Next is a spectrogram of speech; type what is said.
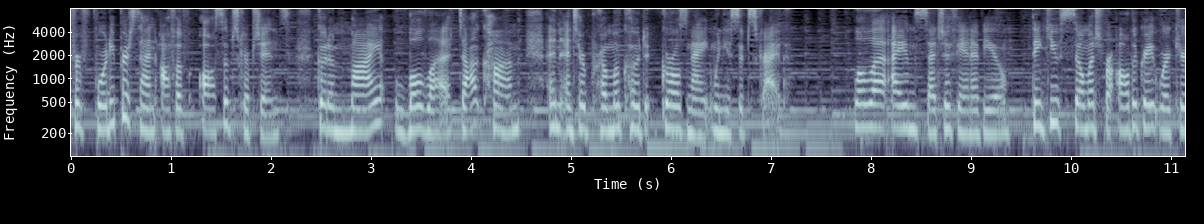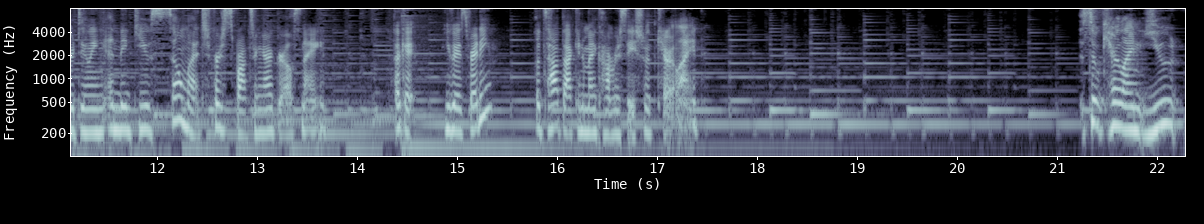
For 40% off of all subscriptions, go to mylola.com and enter promo code Girls Night when you subscribe. Lola, I am such a fan of you. Thank you so much for all the great work you're doing, and thank you so much for sponsoring our Girls Night. Okay, you guys ready? Let's hop back into my conversation with Caroline. So, Caroline, you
